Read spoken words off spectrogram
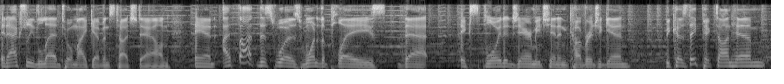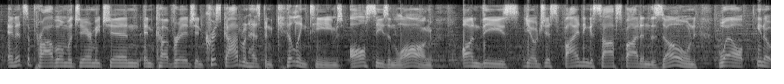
It actually led to a Mike Evans touchdown. And I thought this was one of the plays that exploited Jeremy Chinn in coverage again because they picked on him, and it's a problem with Jeremy Chinn in coverage. And Chris Godwin has been killing teams all season long on these, you know, just finding a soft spot in the zone. Well, you know,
